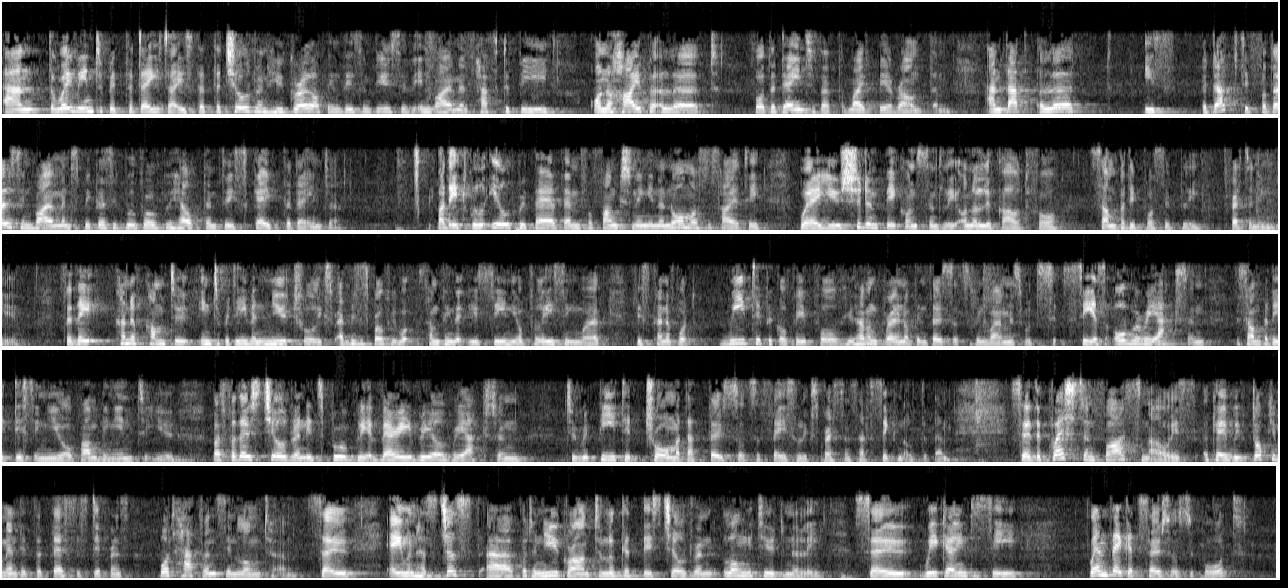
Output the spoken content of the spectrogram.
And the way we interpret the data is that the children who grow up in these abusive environments have to be on a hyper alert for the danger that might be around them. And that alert is adaptive for those environments because it will probably help them to escape the danger. But it will ill prepare them for functioning in a normal society where you shouldn't be constantly on a lookout for somebody possibly threatening you. So they kind of come to interpret even neutral, and this is probably what, something that you see in your policing work, this kind of what we typical people who haven't grown up in those sorts of environments would see as overreaction to somebody dissing you or bumping into you. But for those children, it's probably a very real reaction to repeated trauma that those sorts of facial expressions have signaled to them. So the question for us now is okay, we've documented that there's this difference. What happens in long term? So Eamon has just uh, got a new grant to look at these children longitudinally. So we're going to see when they get social support,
